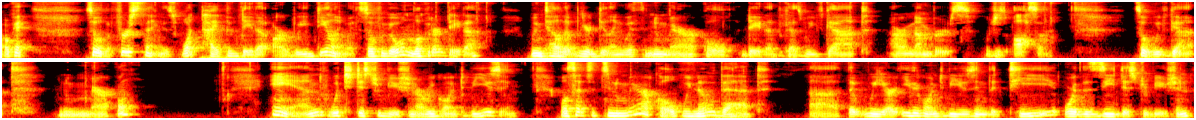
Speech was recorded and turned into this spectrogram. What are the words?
Okay, so the first thing is what type of data are we dealing with? So if we go and look at our data, we can tell that we are dealing with numerical data because we've got our numbers, which is awesome. So we've got numerical. And which distribution are we going to be using? Well, since it's numerical, we know that uh, that we are either going to be using the t or the z distribution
